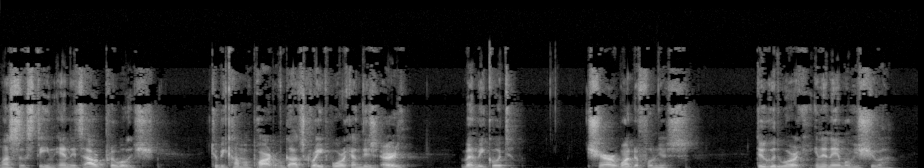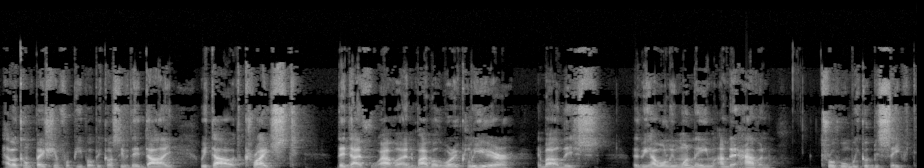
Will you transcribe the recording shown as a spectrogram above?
1.16. And it's our privilege to become a part of God's great work on this earth when we could share wonderful news. Do good work in the name of Yeshua. Have a compassion for people because if they die without Christ, they die forever. And the Bible is very clear about this, that we have only one name under heaven through whom we could be saved.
